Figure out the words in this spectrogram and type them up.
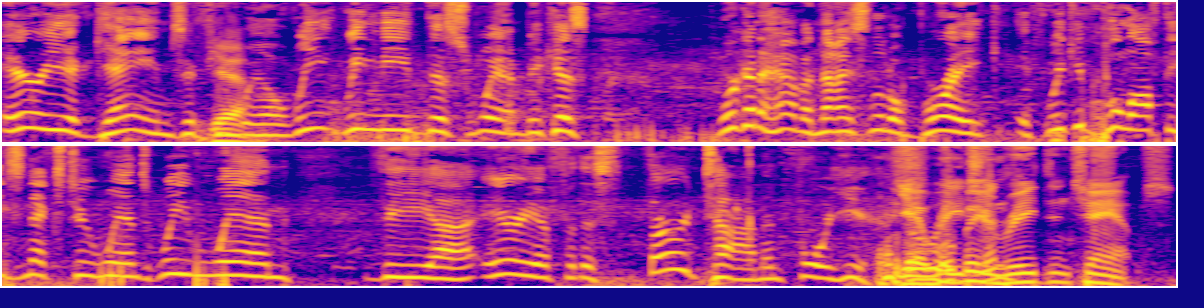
area games, if Yeah. you will. We we need this win because we're going to have a nice little break. If we can pull off these next two wins, we win the uh, area for this third time in four years. Yeah, we'll be region. region champs.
